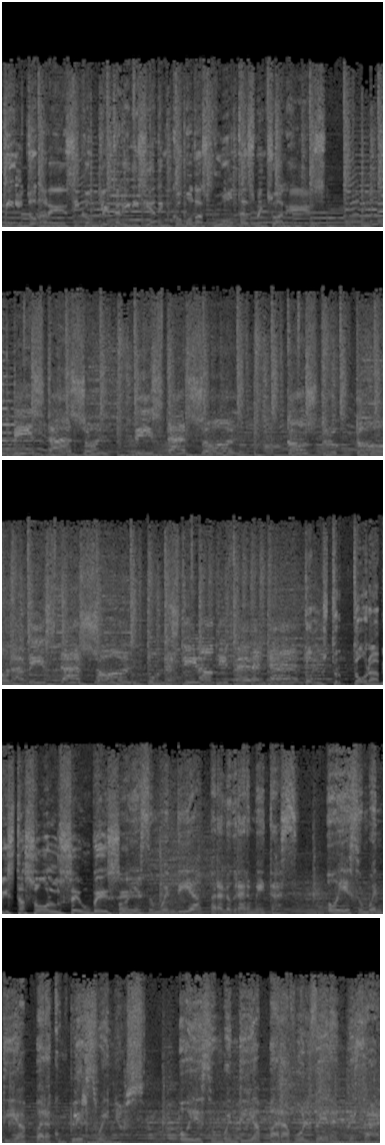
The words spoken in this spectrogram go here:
mil dólares y completa la inicial en cómodas cuotas mensuales. Vista Sol, Vista Sol, constructora Vista Sol, un estilo diferente. Constructora Vistasol CVS. Hoy es un buen día para lograr metas. Hoy es un buen día para cumplir sueños. Hoy es un buen día para volver a empezar.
